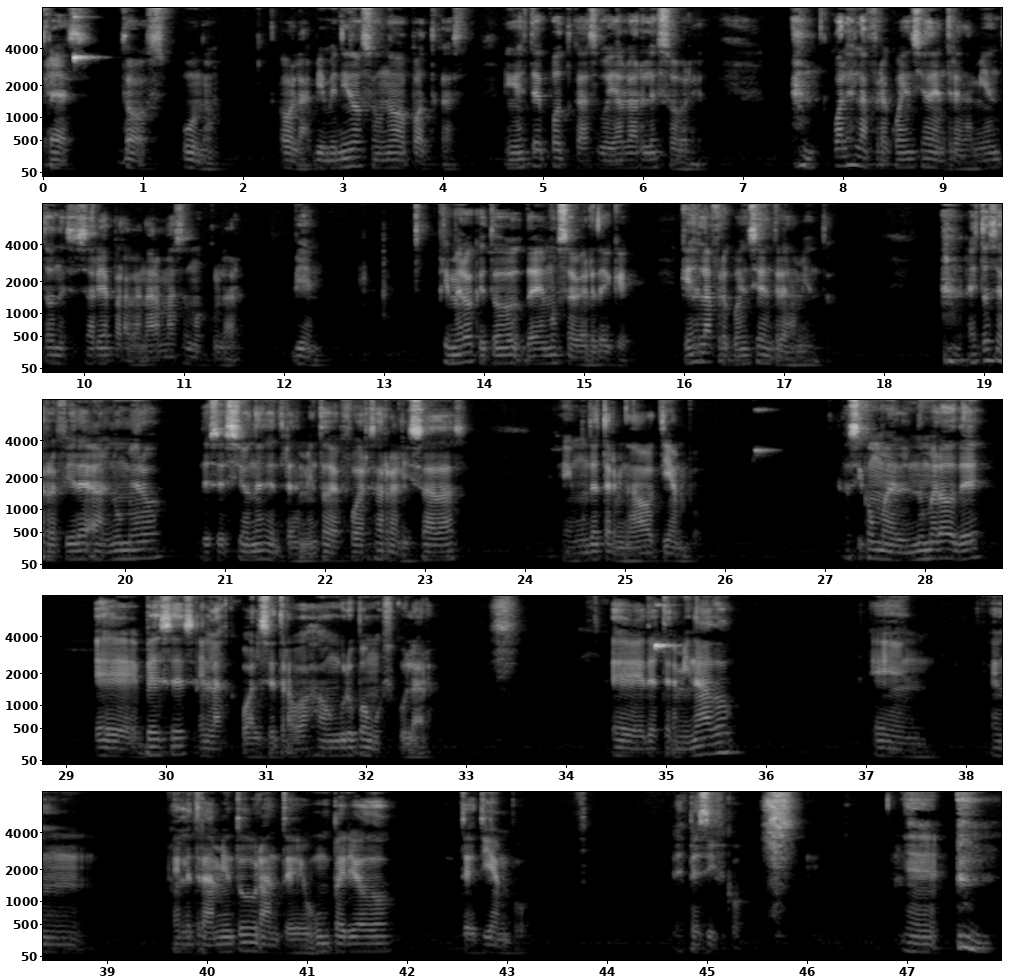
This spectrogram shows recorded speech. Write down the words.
3, 2, 1. Hola, bienvenidos a un nuevo podcast. En este podcast voy a hablarles sobre cuál es la frecuencia de entrenamiento necesaria para ganar masa muscular. Bien, primero que todo debemos saber de qué, qué es la frecuencia de entrenamiento. Esto se refiere al número de sesiones de entrenamiento de fuerza realizadas en un determinado tiempo, así como el número de eh, veces en las cuales se trabaja un grupo muscular eh, determinado en, el entrenamiento durante un periodo de tiempo específico. Eh,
